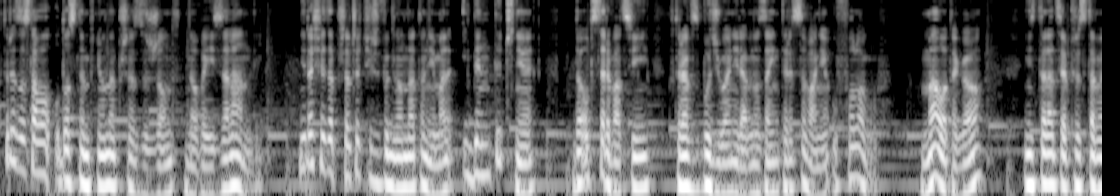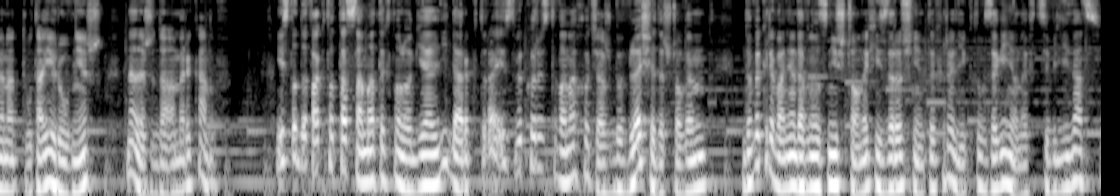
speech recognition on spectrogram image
które zostało udostępnione przez rząd Nowej Zelandii. Nie da się zaprzeczyć, iż wygląda to niemal identycznie do obserwacji, która wzbudziła niedawno zainteresowanie ufologów. Mało tego, instalacja przedstawiona tutaj również należy do Amerykanów. Jest to de facto ta sama technologia LIDAR, która jest wykorzystywana chociażby w lesie deszczowym do wykrywania dawno zniszczonych i zarośniętych reliktów zaginionych cywilizacji,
